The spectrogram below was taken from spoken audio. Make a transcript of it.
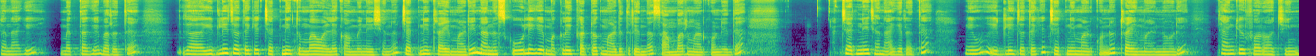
ಚೆನ್ನಾಗಿ, ಮೆತ್ತಗೆ ಬರುತ್ತೆ. ಇಡ್ಲಿ ಜೊತೆಗೆ ಚಟ್ನಿ ತುಂಬ ಒಳ್ಳೆ ಕಾಂಬಿನೇಷನ್ನು. ಚಟ್ನಿ ಟ್ರೈ ಮಾಡಿ ನಾನು ಸ್ಕೂಲಿಗೆ ಮಕ್ಕಳಿಗೆ ಕಟ್ಟೋಕೆ ಮಾಡಿದ್ರಿಂದ ಸಾಂಬಾರು ಮಾಡ್ಕೊಂಡಿದ್ದೆ. ಚಟ್ನಿ ಚೆನ್ನಾಗಿರುತ್ತೆ. ನೀವು ಇಡ್ಲಿ ಜೊತೆಗೆ ಚಟ್ನಿ ಮಾಡಿಕೊಂಡು ಟ್ರೈ ಮಾಡಿ ನೋಡಿ. ಥ್ಯಾಂಕ್ ಯು ಫಾರ್ ವಾಚಿಂಗ್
